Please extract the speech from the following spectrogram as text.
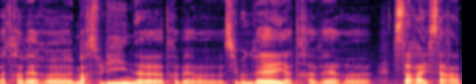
à travers Marceline, à travers Simone Veil, à travers Sarah et Sarah.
